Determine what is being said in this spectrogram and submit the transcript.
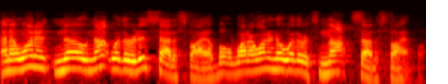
and I want to know not whether it is satisfiable, what I want to know whether it's not satisfiable.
